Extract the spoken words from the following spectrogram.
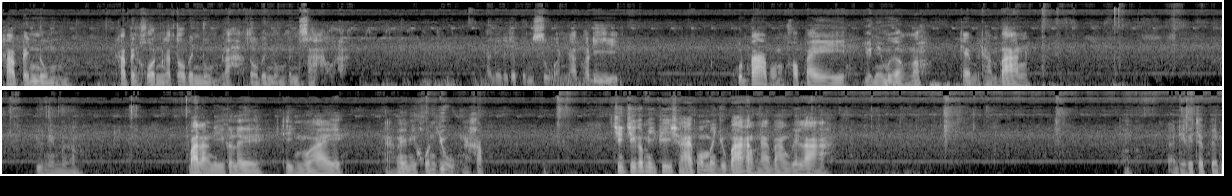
ถ้าเป็นหนุ่ม ถ้าเป็นคนก็โตเป็นหนุ่มละโตเป็นหนุ่มเป็นสาวละอันนี้ก็จะเป็นสวนนะพอดี คุณป้าผมเขาไปอยู่ในเมืองเนาะแกไปทำบ้าน อยู่ในเมือง บ้านหลังนี้ก็เลยทิ้งไว้นะไม่มีคนอยู่นะครับ จริง ๆ ก็มีพี่ชายผมมาอยู่บ้างนะบางเวลา อันนี้ก็จะเป็น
